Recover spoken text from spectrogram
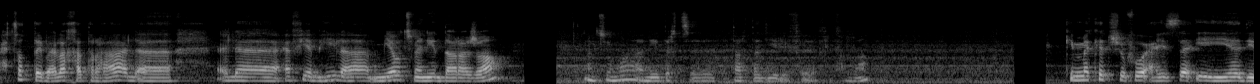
حتى طيب على خاطرها على على عافية مهيله 180 درجة. هانتوما راني درت الطرطة ديالي في, في الفران. كما كتشوفوا أعزائي هي هذه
